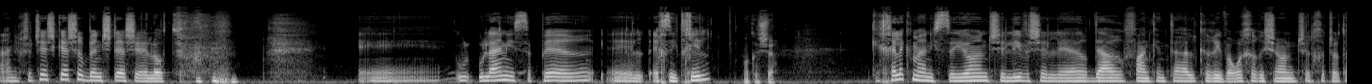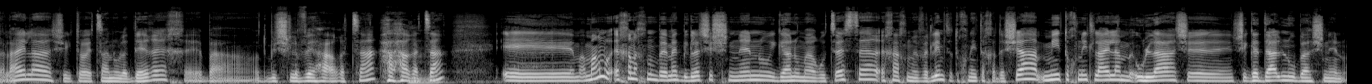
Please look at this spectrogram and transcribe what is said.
אני חושבת שיש קשר בין שתי השאלות. אה, אול- אולי אני אספר אה, איך זה התחיל. בבקשה. כחלק מהניסיון שלי ושל הדר פרנקנטל קריב, העורך הראשון של חדשות הלילה, שאיתו יצאנו לדרך, אה, ב- עוד בשלבי הערצה, ההרצה, אה, אמרנו איך אנחנו באמת, בגלל ששנינו הגענו מערוץ 10, איך אנחנו מבדלים את התוכנית החדשה מתוכנית לילה מעולה ש, שגדלנו בה שנינו.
